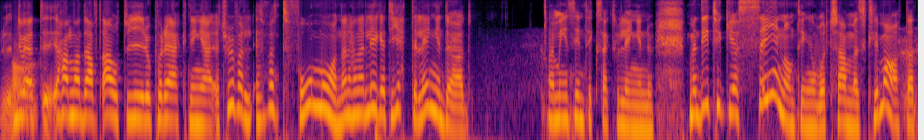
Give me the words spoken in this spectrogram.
du Ja. vet, han hade haft autogiro på räkningar. Jag tror det var, det var två månader. Han hade legat jättelänge död. Jag minns inte exakt hur länge nu. Men det tycker jag säger någonting om vårt samhällsklimat. Att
